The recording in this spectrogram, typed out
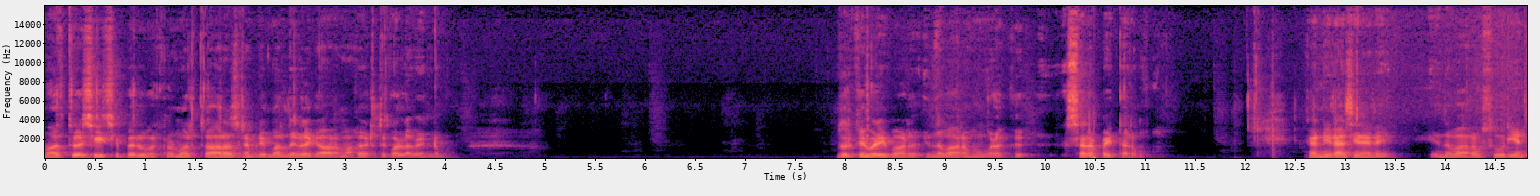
மருத்துவ சிகிச்சை பெறுவர்கள் மருத்துவ ஆலோசனைப்படி மருந்துகளை கவனமாக எடுத்துக்கொள்ள வேண்டும். துர்க்கை வழிபாடு இந்த வாரம் உங்களுக்கு சிறப்பை தரும். கன்னிராசினரே இந்த வாரம் சூரியன்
